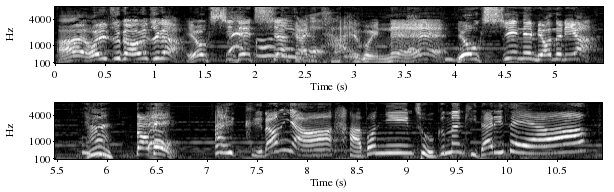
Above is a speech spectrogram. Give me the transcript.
아, 얼주가, 얼주가. 역시 내 취향까지 네네. 다 알고 있네. 역시 내 며느리야. 음, 따봉. 아이, 그럼요. 아버님, 조금만 기다리세요.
